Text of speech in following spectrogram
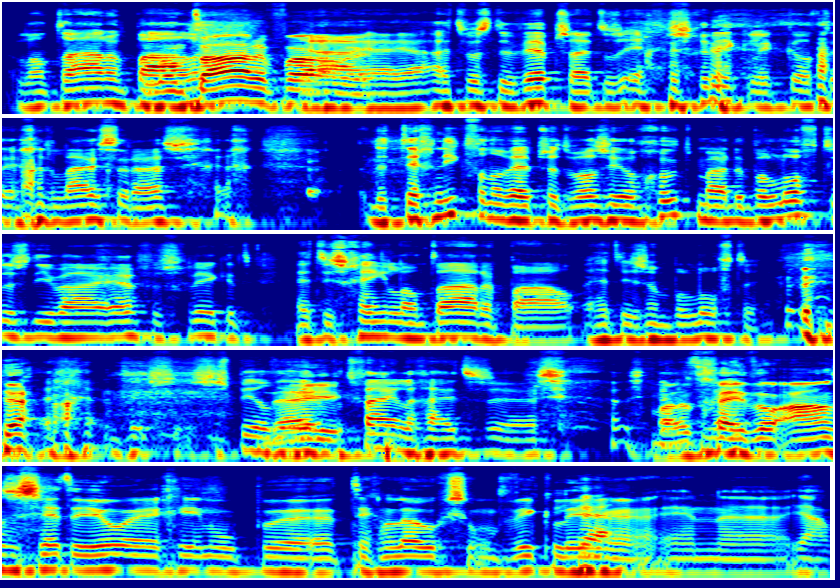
Lantaarnpalen. lantaarnpalen. Ja, ja, ja, het was de website, het was echt verschrikkelijk. Ik had tegen de luisteraars. De techniek van de website was heel goed, maar de beloftes die waren erg verschrikkend. Het is geen lantaarnpaal, het is een belofte. dus ze speelden Nee. het veiligheids. eh, Maar dat geeft wel aan, ze zetten heel erg in op eh, technologische ontwikkelingen. Ja. En eh, ja,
